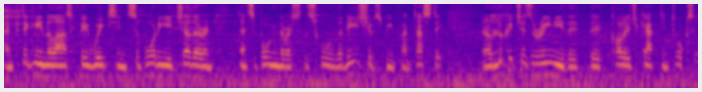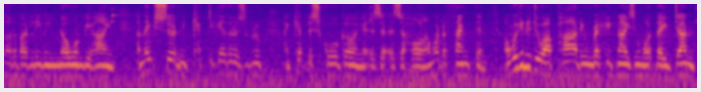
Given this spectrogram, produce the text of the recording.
and particularly in the last few weeks in supporting each other and and supporting the rest of the school. The leadership's been fantastic. You know, Luca Cesarini, the, the college captain, talks a lot about leaving no one behind, and they've certainly kept together as a group and kept the score going as a, as a whole. I want to thank them, and we're going to do our part in recognising what they've done,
